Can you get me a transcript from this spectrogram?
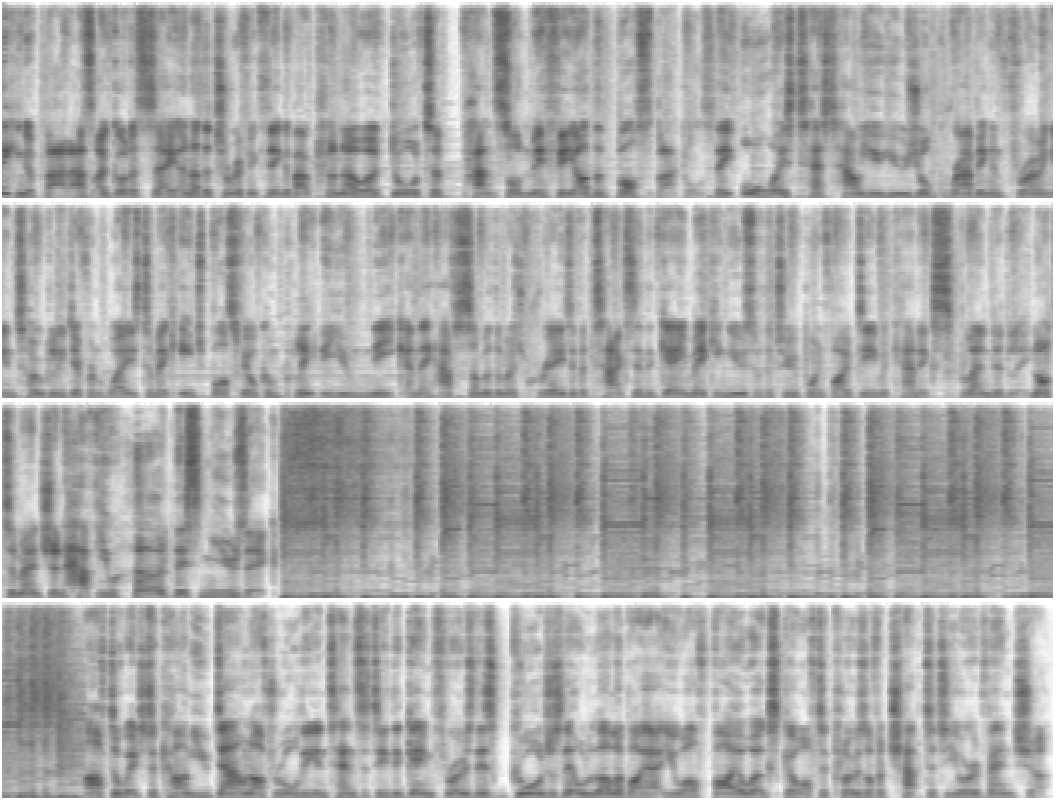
Speaking of badass, I gotta say, another terrific thing about Klonoa, door to Pants on Miffy, are the boss battles. They always test how you use your grabbing and throwing in totally different ways to make each boss feel completely unique, and they have some of the most creative attacks in the game, making use of the 2.5D mechanics splendidly. Not to mention, have you heard this music? After which, to calm you down after all the intensity, the game throws this gorgeous little lullaby at you while fireworks go off to close off a chapter to your adventure.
